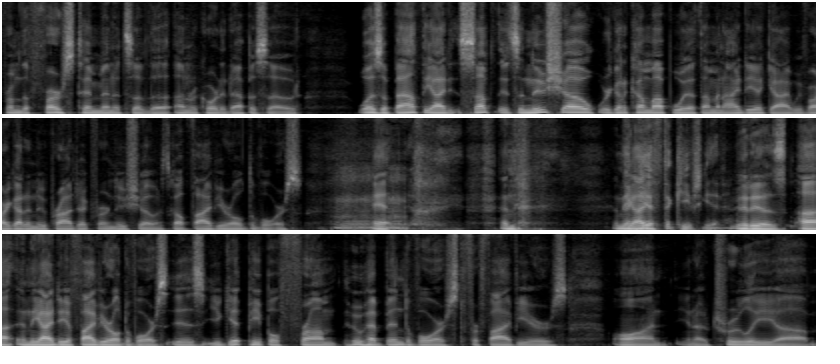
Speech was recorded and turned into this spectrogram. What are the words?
from the first ten minutes of the unrecorded episode was about the idea. Some it's a new show we're going to come up with. I'm an idea guy. We've already got a new project for a new show, and it's called Five Year Old Divorce, and and and the, the, idea. gift that keeps giving. It is. Uh, and the idea of five year old divorce is you get people from who have been divorced for five years on, you know, truly, um,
